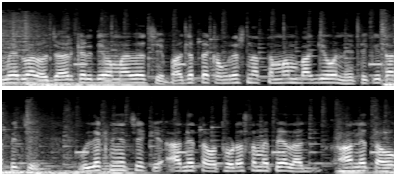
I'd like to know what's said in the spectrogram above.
ઉમેદવારો જાહેર કરી દેવામાં આવ્યા છે. ભાજપે કોંગ્રેસના તમામ બાગીઓને ટિકિટ આપી છે. ઉલ્લેખનીય છે કે આ નેતાઓ થોડા સમય પહેલા આ નેતાઓ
